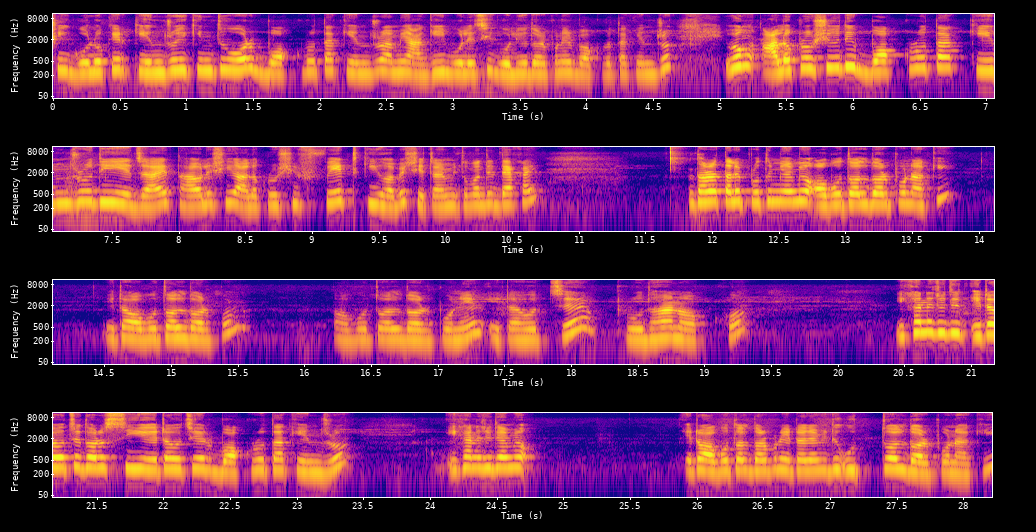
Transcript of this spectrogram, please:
সেই গোলকের কেন্দ্রই কিন্তু ওর বক্রতা কেন্দ্র। আমি আগেই বলেছি গলীয় দর্পণের বক্রতা কেন্দ্র। এবং আলোকরশ্মি যদি বক্রতা কেন্দ্র দিয়ে যায়, তাহলে সেই আলোকরশ্মির ফেট কি হবে সেটা আমি তোমাদের দেখাই। ধরো তাহলে প্রথমে আমি অবতল দর্পণ আঁকি। এটা অবতল দর্পণ। অবতল দর্পণের এটা হচ্ছে প্রধান অক্ষ। এখানে যদি, এটা হচ্ছে ধরো সি, এটা হচ্ছে এর বক্রতা কেন্দ্র। এখানে যদি আমি এটা অবতল দর্পণ, এটা যদি উত্তল দর্পণ আঁকি,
